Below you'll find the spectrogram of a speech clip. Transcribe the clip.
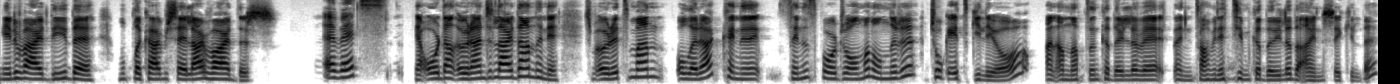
geri verdiği de mutlaka bir şeyler vardır. Evet. Yani oradan öğrencilerden hani şimdi öğretmen olarak hani senin sporcu olman onları çok etkiliyor. Hani anlattığın kadarıyla ve hani tahmin ettiğim kadarıyla da aynı şekilde.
